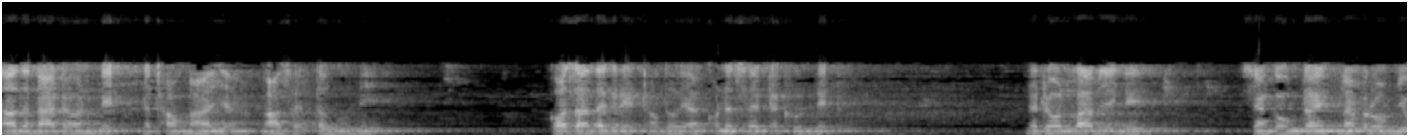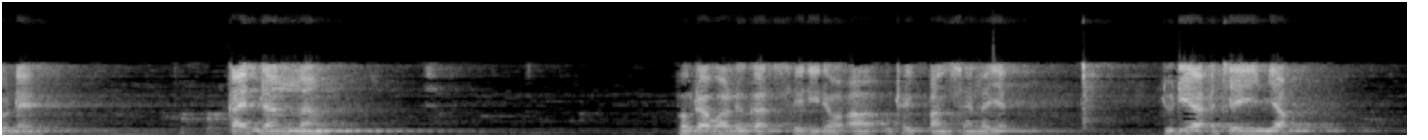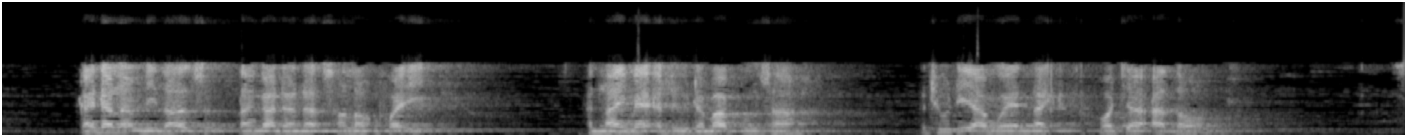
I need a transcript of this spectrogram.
သာသနာတော်နှစ်2553ခုနှစ်ကောဇာတက္ကရာ1381ခုနှစ်နတော်လာပြည့်နေ့ရန်ကုန်တိုင်းလမ်းမတော်မြို့နယ်ကိုင်းတန်လမ်းဗုဒ္ဓဝါလုကစေတီတော်အားဥထိပ်ပန်းဆင်လျက်ဒုတိယအကြိမ်မြောက် ကိုင်းတလမိသားစုတန်ခါဒါနဆောင်းလောင်းအဖွဲ့ဤအနိုင်မဲ့အလူဓမ္မပူဇာအထူးတရားဝဲ၌ဟောကြားအပ်သော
